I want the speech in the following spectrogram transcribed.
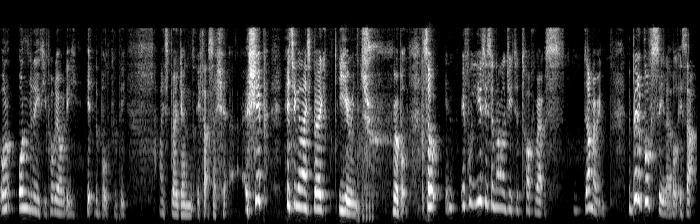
un, underneath, you've probably already hit the bulk of the iceberg, and if that's a, sh a ship hitting an iceberg, you're in trouble. So in, if we use this analogy to talk about stammering, the bit above sea level is that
